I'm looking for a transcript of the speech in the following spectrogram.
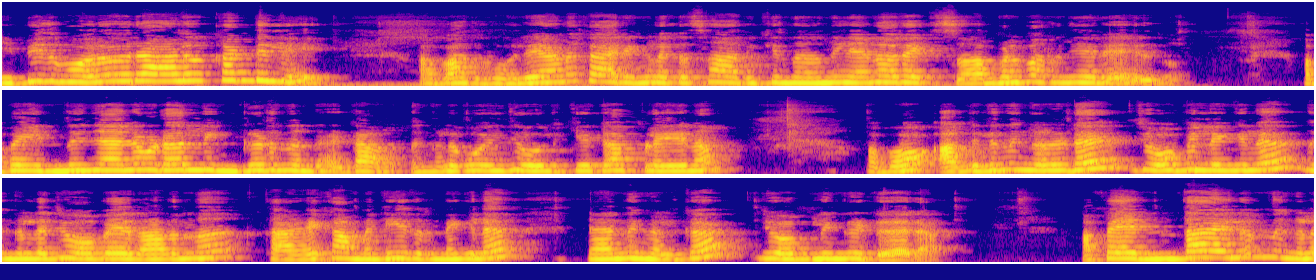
ഇപ്പം ഇതുപോലെ ഒരാൾ കണ്ടില്ലേ? അപ്പോൾ അതുപോലെയാണ് കാര്യങ്ങളൊക്കെ സാധിക്കുന്നതെന്ന് ഞാൻ ഒരു എക്സാമ്പിൾ പറഞ്ഞു തരായിരുന്നു. അപ്പോൾ ഇന്ന് ഞാനിവിടെ ഒരു ലിങ്ക് ഇടുന്നുണ്ട് കേട്ടോ. നിങ്ങൾ പോയി ജോലിക്കൊക്കെ അപ്ലൈ ചെയ്യണം. അപ്പോൾ അതിൽ നിങ്ങളുടെ ജോബ് ഇല്ലെങ്കിൽ നിങ്ങളുടെ ജോബ് ഏതാണെന്ന് താഴെ കമന്റ് ചെയ്തിട്ടുണ്ടെങ്കിൽ ഞാൻ നിങ്ങൾക്ക് ജോബ് ലിങ്ക് ഇട്ട് തരാം. അപ്പോൾ എന്തായാലും നിങ്ങൾ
